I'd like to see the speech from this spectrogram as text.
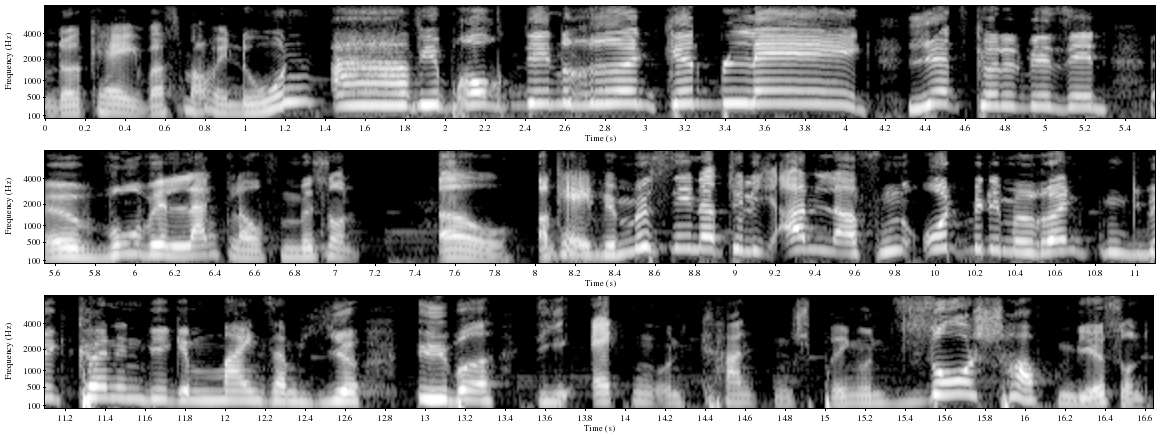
Und okay, was machen wir nun? Ah, wir brauchen den Röntgenblick. Jetzt können wir sehen, äh, wo wir langlaufen müssen. Und Oh, okay, wir müssen ihn natürlich anlassen und mit dem Röntgenblick können wir gemeinsam hier über die Ecken und Kanten springen und so schaffen wir es und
